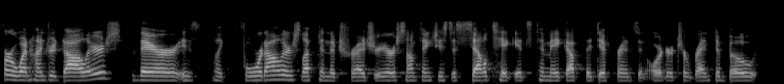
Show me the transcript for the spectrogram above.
for $100. There is like $4 left in the treasury or something. She has to sell tickets to make up the difference in order to rent a boat.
